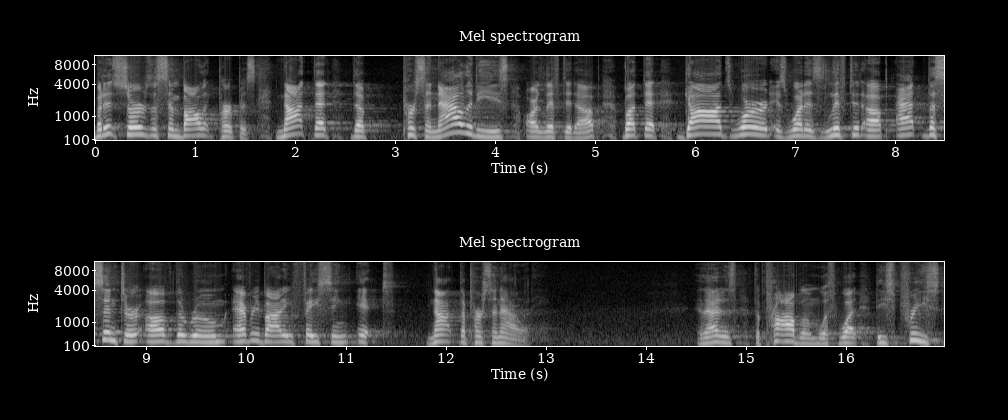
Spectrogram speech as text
But it serves a symbolic purpose, not that the personalities are lifted up, but that God's word is what is lifted up at the center of the room, everybody facing it, not the personality. And that is the problem with what these priests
